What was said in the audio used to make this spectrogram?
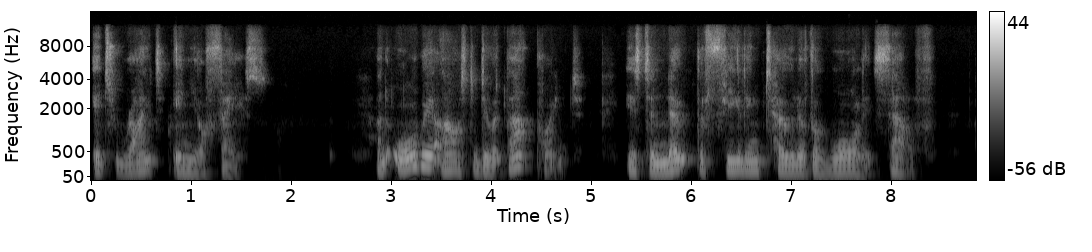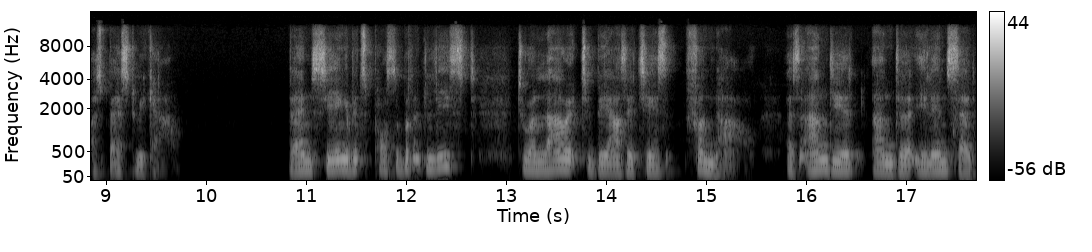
It's right in your face. And all we're asked to do at that point is to note the feeling tone of the wall itself as best we can. Then seeing if it's possible at least to allow it to be as it is for now. As Andy and uh, Elin said,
